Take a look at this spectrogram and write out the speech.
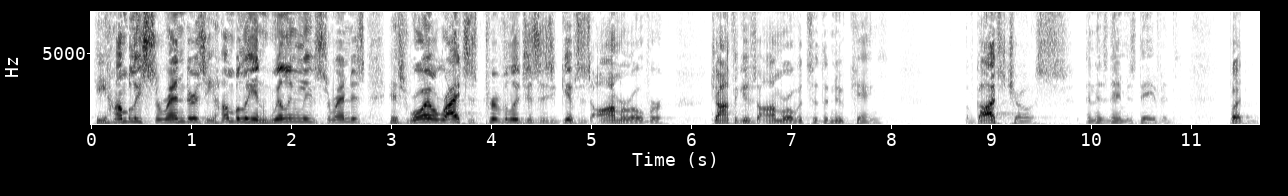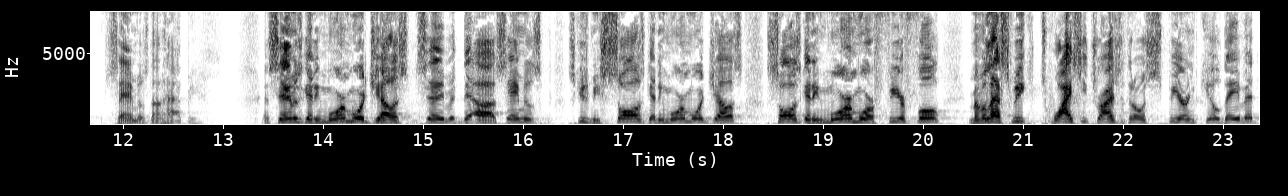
He humbly surrenders. He humbly and willingly surrenders his royal rights, his privileges, as he gives his armor over. Jonathan gives armor over to the new king of God's choice, and his name is David. But Samuel's not happy. And Samuel's getting more and more jealous. Uh, Samuel's, excuse me, Saul's getting more and more jealous. Saul's getting more and more fearful. Remember last week, twice he tries to throw a spear and kill David.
